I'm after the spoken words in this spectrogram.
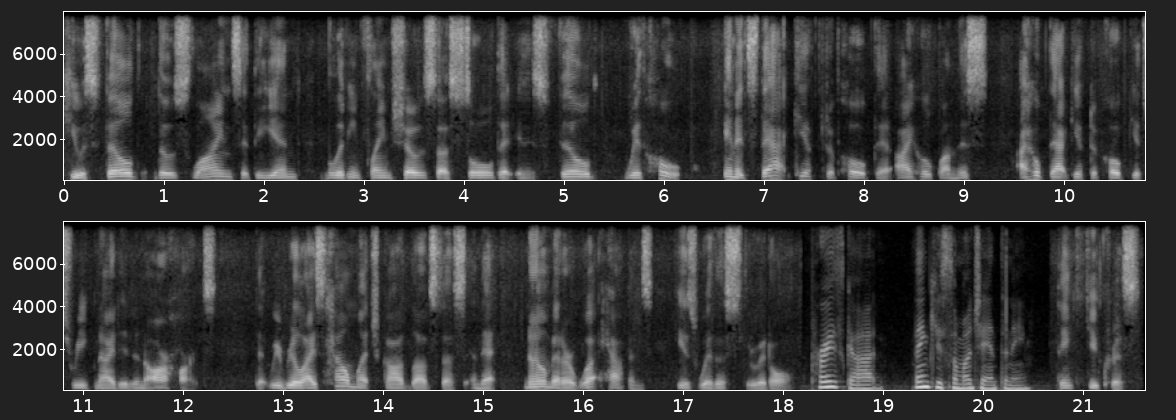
He was filled, those lines at the end, the living flame shows a soul that is filled with hope. And it's that gift of hope that I hope on this, I hope that gift of hope gets reignited in our hearts that we realize how much God loves us and that no matter what happens, He is with us through it all. Praise God. Thank you so much, Anthony. Thank you, Kris.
